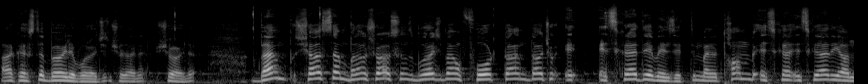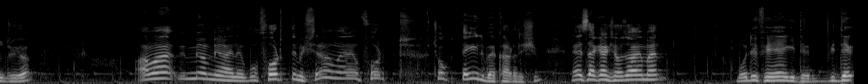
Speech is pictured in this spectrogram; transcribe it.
Arkası da böyle bu aracın. Şöyle hani şöyle. Ben şahsen bana sorarsanız bu aracı ben Ford'dan daha çok e- Escalade'ye benzettim. Yani tam bir Escalade, Escalade andırıyor. Ama bilmiyorum yani bu Ford demiştir ama yani Ford çok değil be kardeşim. Neyse arkadaşlar o zaman hemen modifiyeye gidelim. Bir de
